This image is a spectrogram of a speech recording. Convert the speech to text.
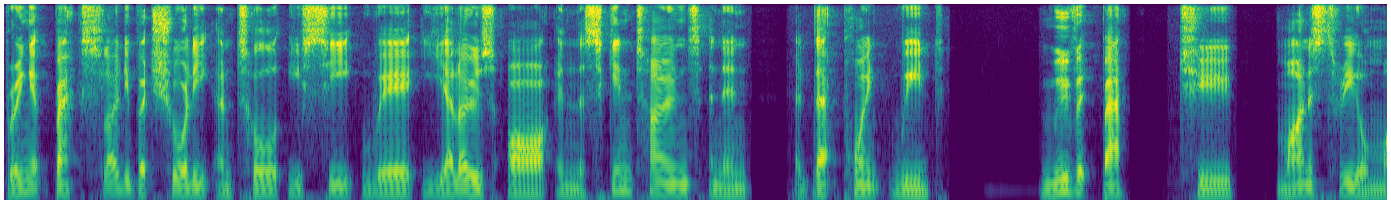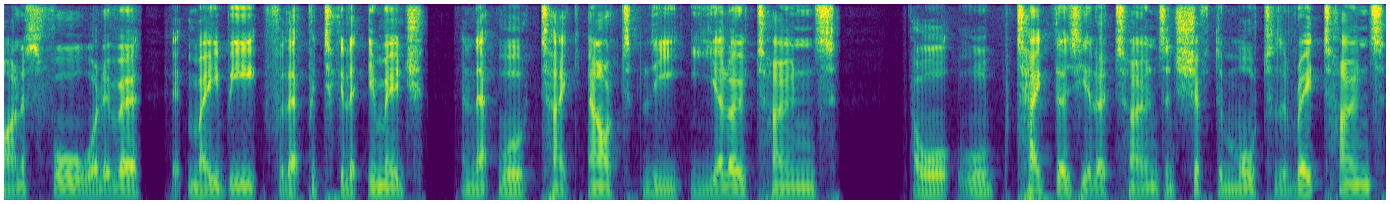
bring it back slowly but surely until you see where yellows are in the skin tones. And then at that point, we'd move it back to minus three or minus four, whatever it may be for that particular image. And that will take out the yellow tones or will take those yellow tones and shift them more to the red tones.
